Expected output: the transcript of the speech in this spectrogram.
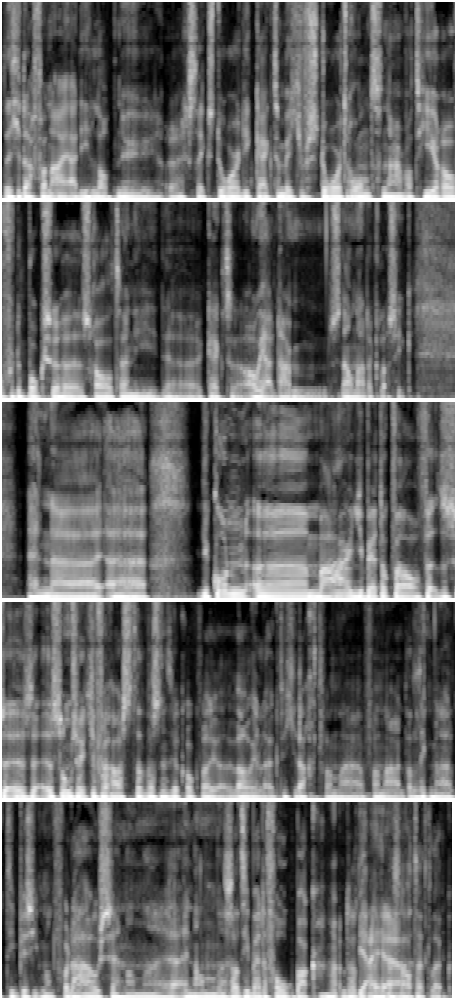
Dat je dacht van, ah ja, die loopt nu rechtstreeks door. Die kijkt een beetje verstoord rond naar wat hier over de boksen schalt. En die eh, kijkt, oh ja, snel naar de klassiek. En eh, eh, je kon, eh, maar je werd ook wel, soms werd je verrast. Dat was natuurlijk ook wel, wel weer leuk. Dat je dacht van, van nou, dat lijkt me nou typisch iemand voor de house. En dan, en dan zat hij bij de volkbak. Dat, Ja, dat ja. is altijd leuk.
